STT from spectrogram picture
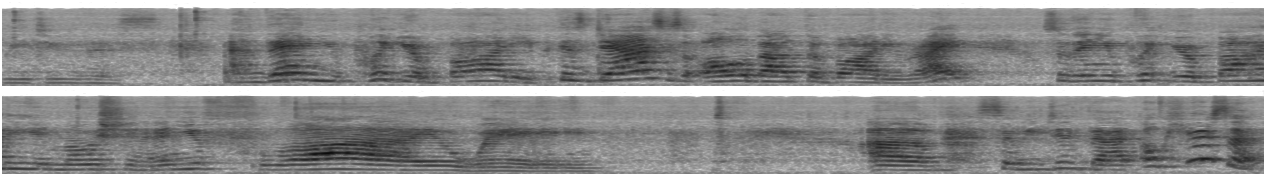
we do this. And then you put your body, because dance is all about the body, right? So then you put your body in motion and you fly away. Um, so we did that. Oh, here's a,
